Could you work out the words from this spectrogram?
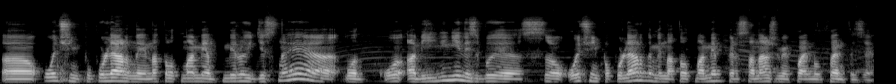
очень популярные на тот момент миры Диснея вот, объединились бы с очень популярными на тот момент персонажами Final Fantasy.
